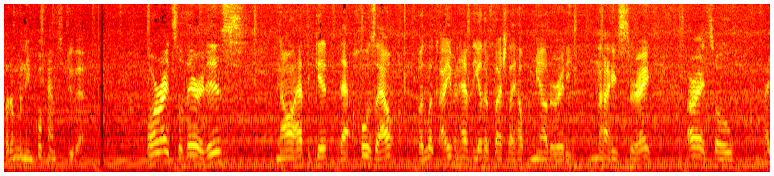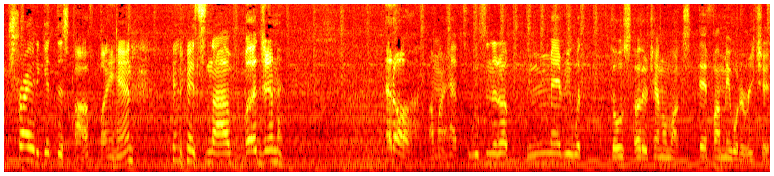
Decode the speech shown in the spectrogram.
but I'm gonna need both hands to do that. Alright, so there it is. Now I'll have to get that hose out, but look, I even have the other flashlight helping me out already. Nice, right? Alright, so I try to get this off by hand, and it's not budging at all. I might have to loosen it up, maybe with those other channel locks, if I'm able to reach it.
